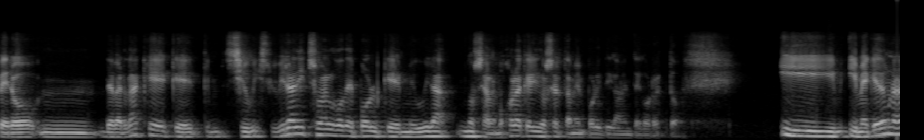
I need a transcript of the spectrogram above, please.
pero mm, de verdad que, si, hubi- si hubiera dicho algo de Paul que me hubiera, no sé, a lo mejor ha querido ser también políticamente correcto. Y, me queda una,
